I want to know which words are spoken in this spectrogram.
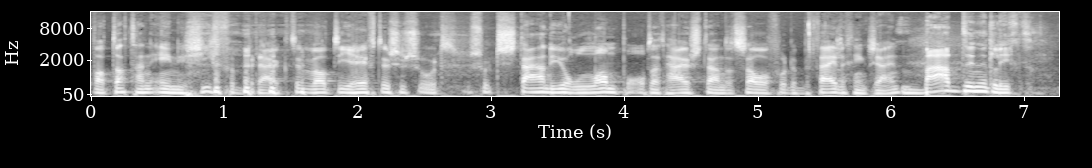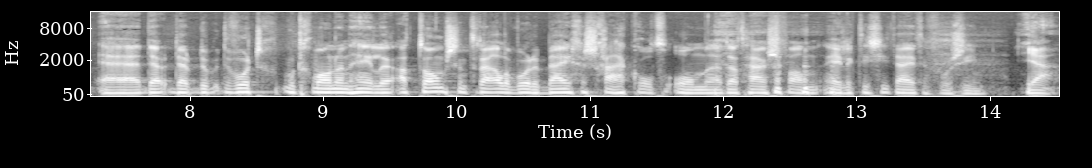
wat dat aan energie verbruikte. Want die heeft dus een soort, soort stadionlampen op dat huis staan. Dat zal wel voor de beveiliging zijn. Baat in het licht. Eh, er wordt, moet gewoon een hele atoomcentrale worden bijgeschakeld om eh, dat huis van elektriciteit te voorzien. Ja.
